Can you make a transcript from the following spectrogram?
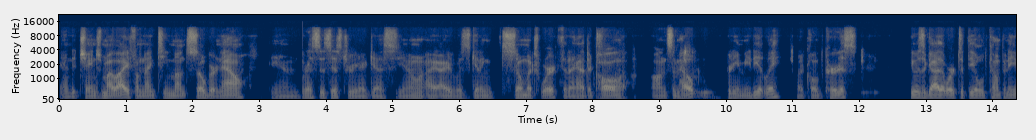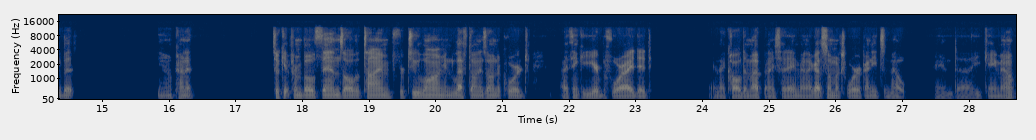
And it changed my life. I'm 19 months sober now and the rest is history i guess you know? I, I was getting so much work that i had to call on some help pretty immediately. I called curtis. He was a guy that worked at the old company but you know kind of took it from both ends all the time for too long and left on his own accord i think a year before i did. And i called him up and i said hey man i got so much work. I need some help. And uh, he came out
